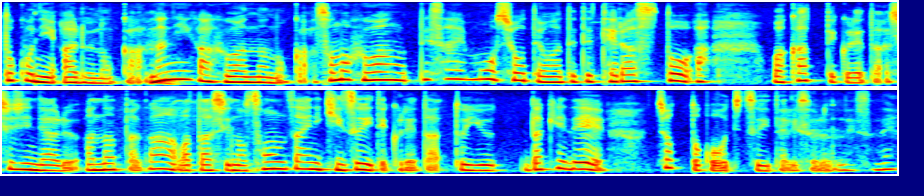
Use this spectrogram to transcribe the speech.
どこにあるのか、何が不安なのかその不安でさえも焦点を当てて照らすとあ分かってくれた主人であるあなたが私の存在に気づいてくれたというだけでちょっとこう落ち着いたりするんですね。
